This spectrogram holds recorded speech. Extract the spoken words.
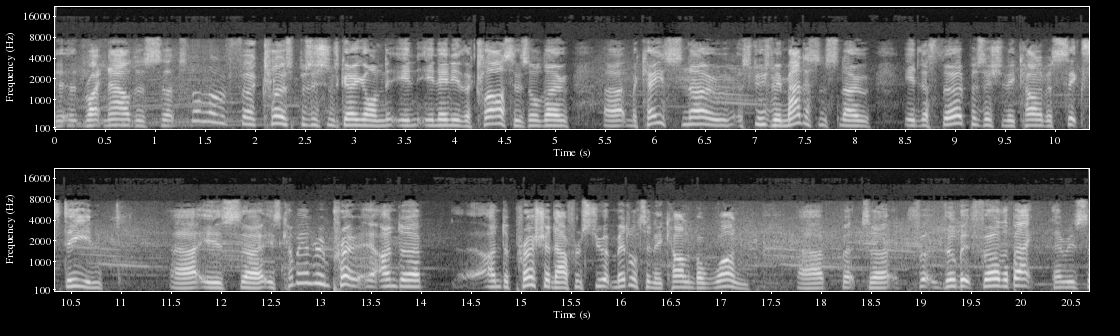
uh, right now there's, uh, there's, not a lot of uh, close positions going on in, in any of the classes. Although uh, McKay Snow, excuse me, Madison Snow in the third position in car number 16 uh, is is coming under impre- under under pressure now from Stuart Middleton in car number one. but a little bit further back, there is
